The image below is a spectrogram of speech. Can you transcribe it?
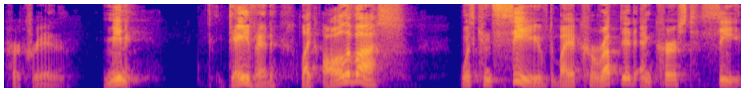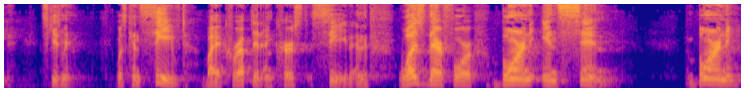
her creator. Meaning, David, like all of us, was conceived by a corrupted and cursed seed. Excuse me, was conceived by a corrupted and cursed seed, and was therefore born in sin, born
